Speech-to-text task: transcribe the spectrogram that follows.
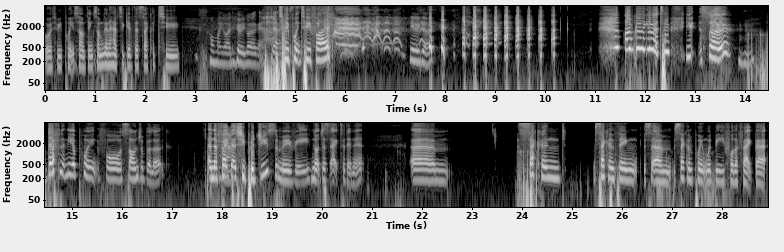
or a three point something. So I'm gonna have to give this like a two, Oh my god, here we go again. two point two five. Here we go. I'm gonna give it two. You so Mm-hmm. Definitely a point for Sandra Bullock, and the fact Yeah. that she produced the movie, not just acted in it. Um. Second, second thing, um, second point would be for the fact that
